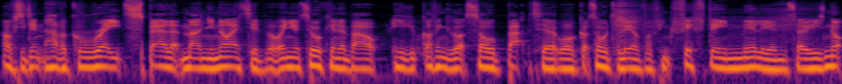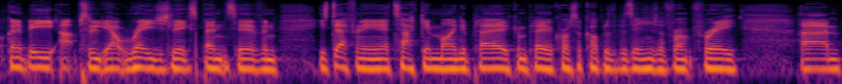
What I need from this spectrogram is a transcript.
Obviously, didn't have a great spell at Man United, but when you're talking about, he I think he got sold back to well, got sold to Lyon for I think 15 million. So he's not going to be absolutely outrageously expensive, and he's definitely an attacking-minded player who can play across a couple of the positions of front three. Um,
